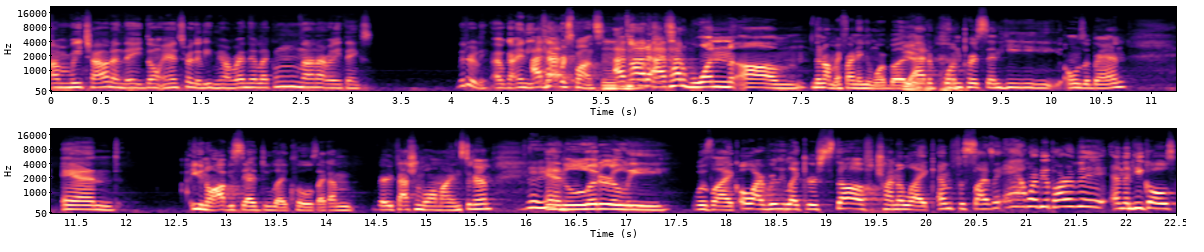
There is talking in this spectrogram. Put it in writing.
I'm reach out and they don't answer, they leave me on red, and they're like, mm, "Nah, not really, thanks." Literally, I've got any I've had- response. I've had I've had one. Um, they're not my friend anymore, but Yeah. I had one person. He owns a brand, and you know, obviously, I do like clothes. Like I'm very fashionable on my Instagram, Yeah, yeah. and literally was like, "Oh, I really like your stuff," trying to like emphasize, like, "Hey, I want to be a part of it." And then he goes,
